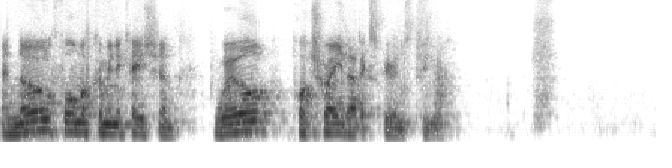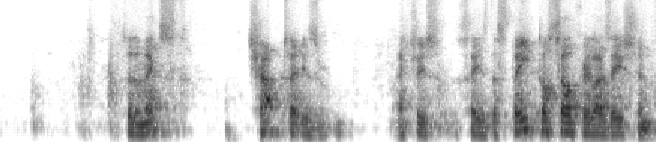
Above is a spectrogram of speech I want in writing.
And no form of communication will portray that experience to you. So the next chapter is actually says the state of self-realization.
